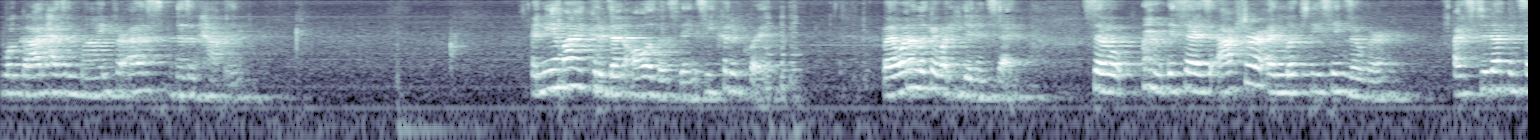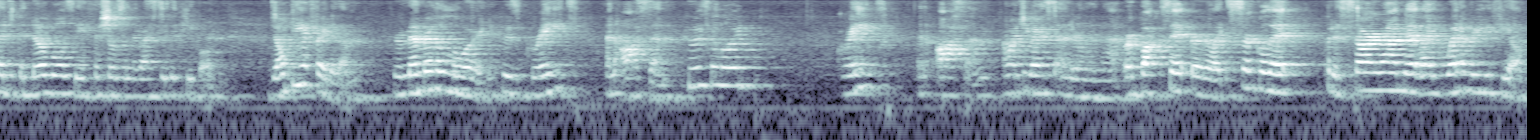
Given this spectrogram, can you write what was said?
What God has in mind for us doesn't happen. And Nehemiah could have done all of those things. He could have quit. But I want to look at what he did instead. So it says, After I looked these things over, I stood up and said to the nobles, the officials, and the rest of the people, Don't be afraid of them. Remember the Lord, who is great and awesome. Who is the Lord? Great and awesome. I want you guys to underline that, or box it, or like circle it, put a star around it, like whatever you feel.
